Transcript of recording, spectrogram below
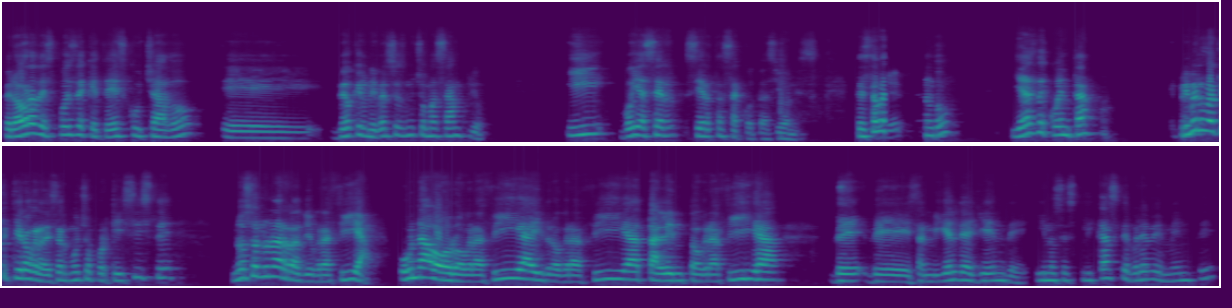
Pero ahora después de que te he escuchado, eh, veo que el universo es mucho más amplio y voy a hacer ciertas acotaciones. Te estaba escuchando y haz de cuenta, en primer lugar te quiero agradecer mucho porque hiciste no solo una radiografía, una orografía, hidrografía, talentografía de, San Miguel de Allende y nos explicaste brevemente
